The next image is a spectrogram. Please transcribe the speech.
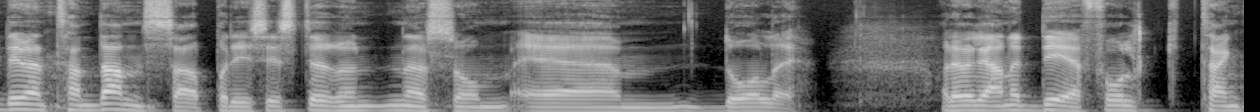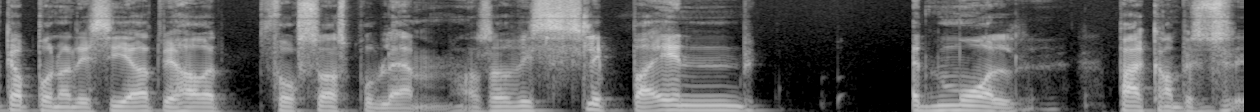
det er jo en tendens her på de siste rundene som er mm, dårlig. Det er vel gjerne det folk tenker på når de sier at vi har et forsvarsproblem. Altså, vi slipper inn et mål per kamp. Hvis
